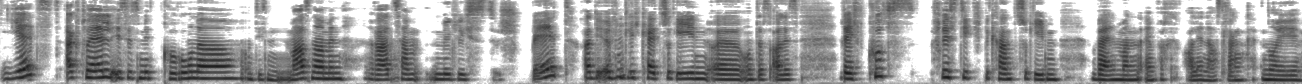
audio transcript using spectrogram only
Jetzt aktuell ist es mit Corona und diesen Maßnahmen ratsam, möglichst spät an die Öffentlichkeit zu gehen äh, und das alles recht kurzfristig bekannt zu geben, weil man einfach alle naslang neue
